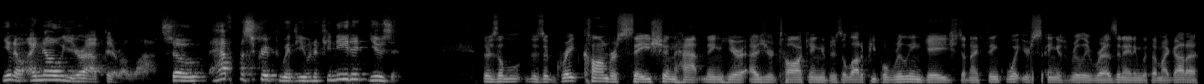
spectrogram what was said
you know, I know you're out there a lot. So have a script with you, and if you need it, use it there's a there's a great conversation happening here as you're talking. There's a lot of people really engaged and i think what you're saying is really resonating with them. I gotta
